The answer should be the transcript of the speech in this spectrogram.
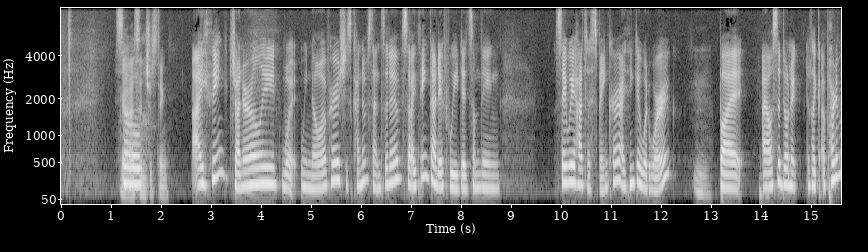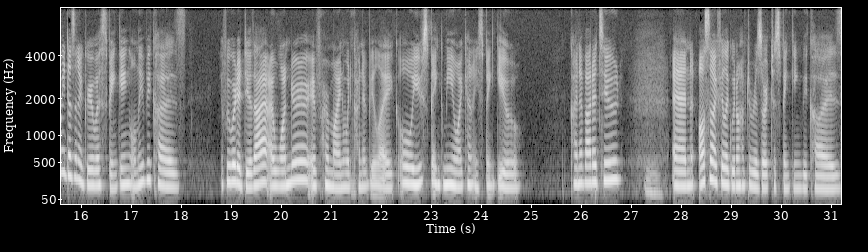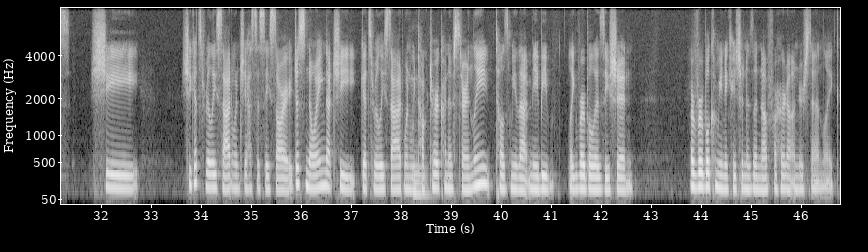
so yeah, that's interesting. I think generally what we know of her, she's kind of sensitive. So I think that if we did something, say we had to spank her, I think it would work. Mm. But I also don't like a part of me doesn't agree with spanking only because if we were to do that, I wonder if her mind would kind of be like, "Oh, you spank me, why can't I spank you?" kind of attitude. Mm. And also, I feel like we don't have to resort to spanking because she she gets really sad when she has to say sorry. Just knowing that she gets really sad when we mm. talk to her kind of sternly tells me that maybe like verbalization or verbal communication is enough for her to understand like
